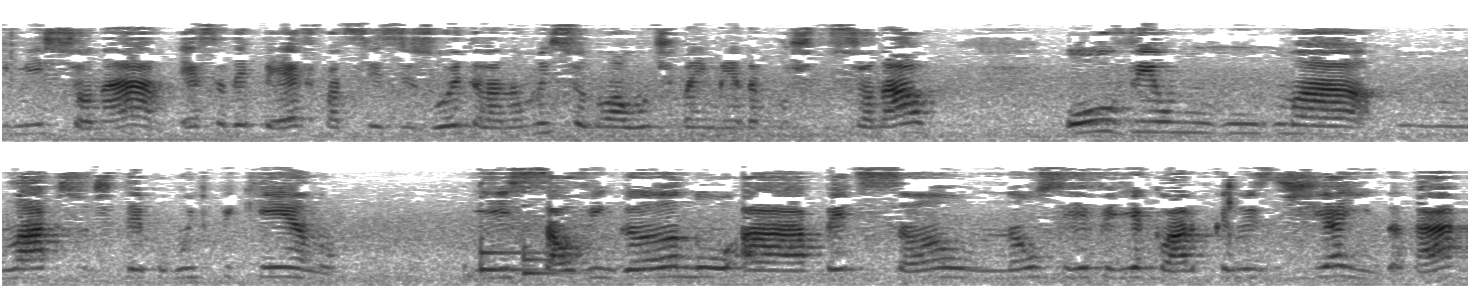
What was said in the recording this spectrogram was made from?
que mencionar, essa DPF 418, ela não mencionou a última emenda constitucional, houve um, um, uma, um lapso de tempo muito pequeno. E, salvo engano, a petição não se referia, claro, porque não existia ainda, tá?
